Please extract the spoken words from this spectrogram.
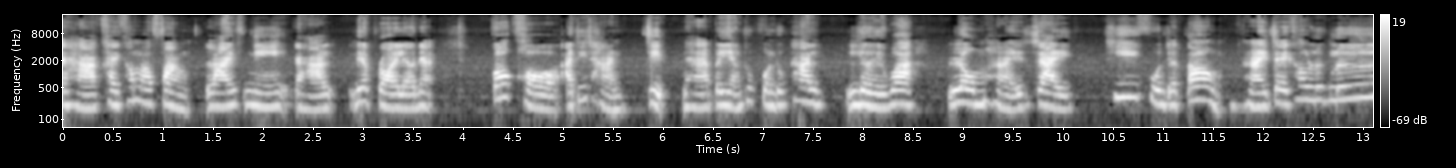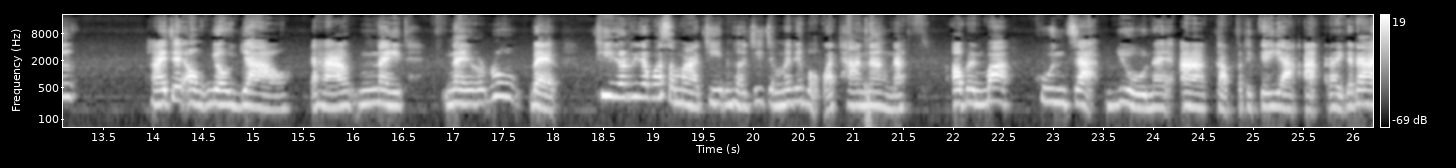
นะคะใครเข้ามาฟังไลฟ์นี้นะคะเรียบร้อยแล้วเนี่ยก็ขออธิษฐานจิตนะคะไปยังทุกคนทุกท่านเลยว่าลมหายใจที่คุณจะต้องหายใจเข้าลึกๆ หายใจออกยาวๆนะคะใน ในรูปแบบที่เรียกว่าสมาธิเป็นเทอที่จะไม่ได้บอกว่าท่านั่งนะ เอาเป็นว่าคุณจะอยู่ในอากับปฏิกิริยาอะไรก็ได้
